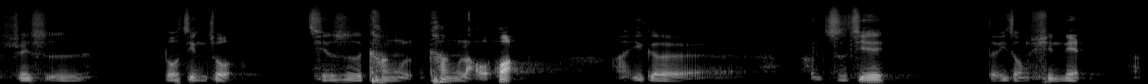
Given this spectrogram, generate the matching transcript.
随时多静坐，其实是抗抗老化啊，一个很直接的一种训练啊。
